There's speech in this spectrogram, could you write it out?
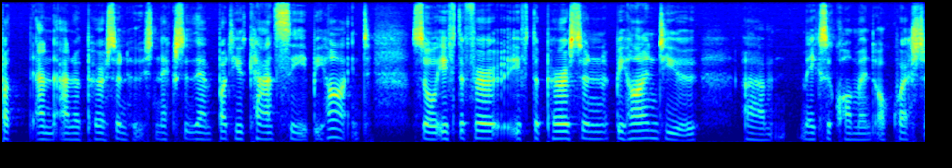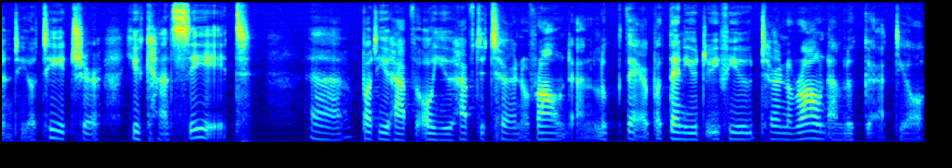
but and, and a person who's next to them but you can't see behind. So if the fir- if the person behind you um, makes a comment or question to your teacher you can't see it uh, but you have or you have to turn around and look there but then you if you turn around and look at your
